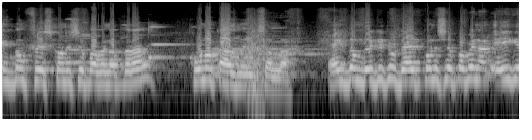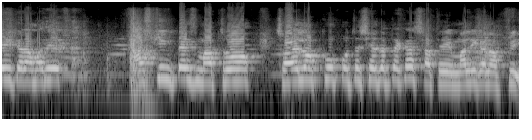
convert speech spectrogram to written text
একদম ফ্রেশ কন্ডিশনে পাবেন আপনারা কোনো কাজ নেই ইনশাল্লাহ। একদম রেডি টু ড্রাইভ কন্ডিশনে পাবেন। আর এই গাড়িটার আমাদের আস্কিং প্রাইস মাত্র ছয় লক্ষ পঁচাশি হাজার টাকা সাথে মালিকানা ফ্রি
